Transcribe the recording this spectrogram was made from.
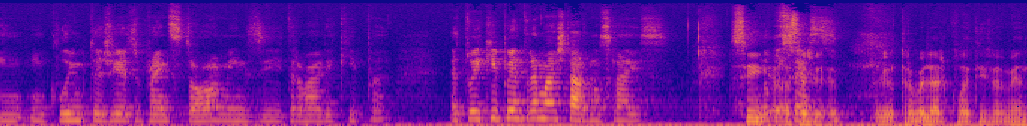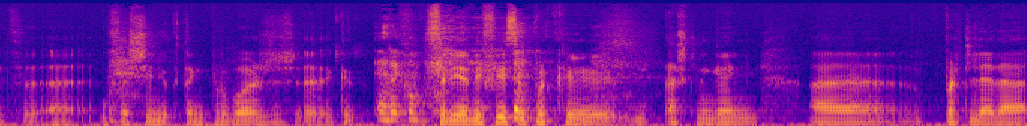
inclui muitas vezes brainstormings e trabalho de equipa, a tua equipa entra mais tarde, não será isso? Sim, ou seja, eu trabalhar coletivamente uh, o fascínio que tenho por Borges uh, seria difícil porque acho que ninguém uh, partilhará,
